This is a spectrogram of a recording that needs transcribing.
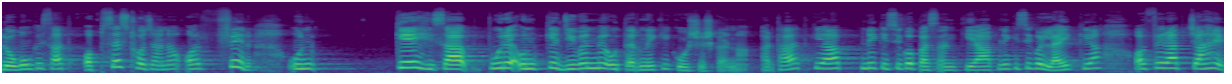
लोगों के साथ ऑब्सेस्ड हो जाना और फिर उन के हिसाब, पूरे उनके जीवन में उतरने की कोशिश करना। अर्थात कि आपने किसी को पसंद किया, आपने किसी को लाइक किया और फिर आप चाहें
